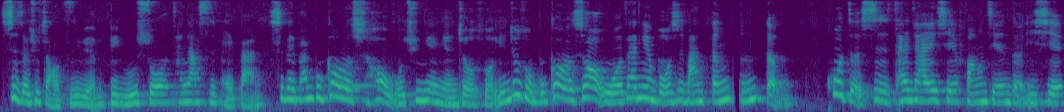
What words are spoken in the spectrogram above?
试着去找资源，比如说参加师培班，师培班不够的时候，我去念研究所，研究所不够的时候，我再念博士班，等等等，或者是参加一些坊间的一些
